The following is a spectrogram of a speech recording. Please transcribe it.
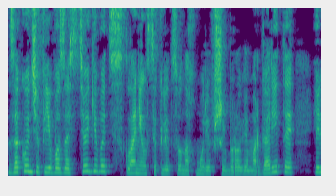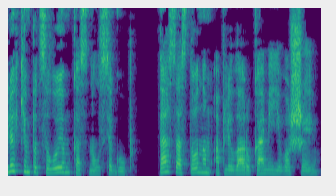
Закончив его застегивать, склонился к лицу нахмурившей брови Маргариты и легким поцелуем коснулся губ. Та со стоном оплела руками его шею.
